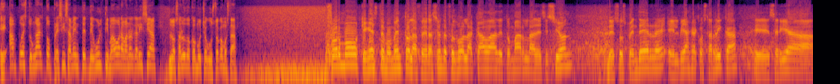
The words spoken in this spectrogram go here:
Eh, han puesto un alto precisamente de última hora. Manuel Galicia, lo saludo con mucho gusto. ¿Cómo está? Informo que en este momento la Federación de Fútbol acaba de tomar la decisión de suspender el viaje a Costa Rica. Eh, sería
